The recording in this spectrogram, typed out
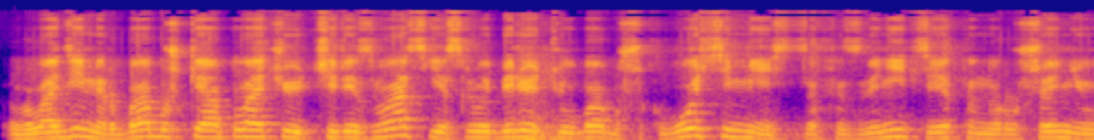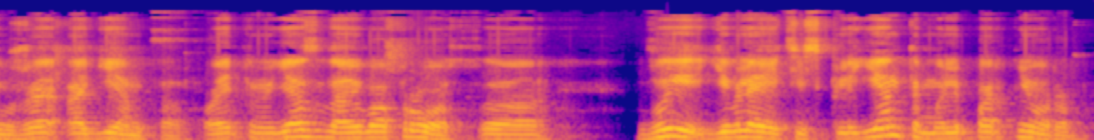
Владимир, бабушки оплачивают через вас, если вы берете у бабушек 8 месяцев, извините, это нарушение уже агента. Поэтому я задаю вопрос, э, вы являетесь клиентом или партнером?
